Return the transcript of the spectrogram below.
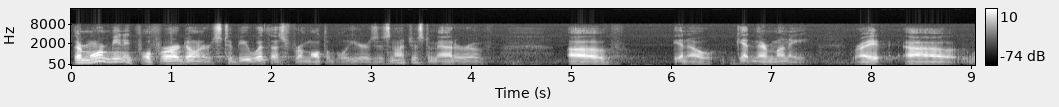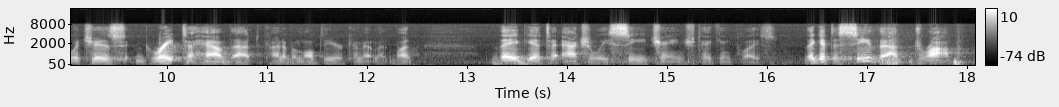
They're more meaningful for our donors to be with us for multiple years. It's not just a matter of, of you know, getting their money, right? Uh, which is great to have that kind of a multi-year commitment, but they get to actually see change taking place. They get to see that drop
